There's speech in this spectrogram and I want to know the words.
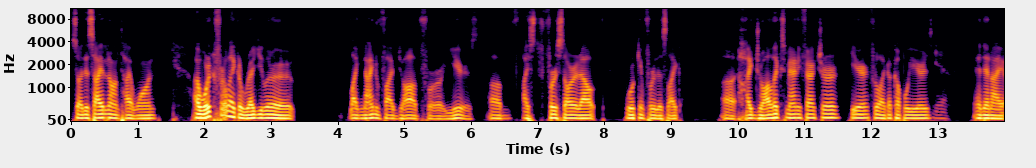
So I decided on Taiwan. I worked for like a regular, like nine to five job for years. Um, I first started out working for this like uh, hydraulics manufacturer here for like a couple years, Yeah. and then I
